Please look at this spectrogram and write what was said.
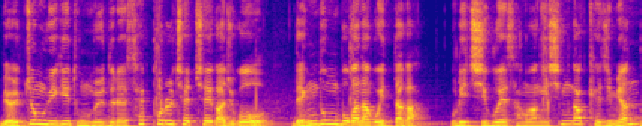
멸종 위기 동물들의 세포를 채취해가지고 냉동 보관하고 있다가 우리 지구의 상황이 심각해지면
